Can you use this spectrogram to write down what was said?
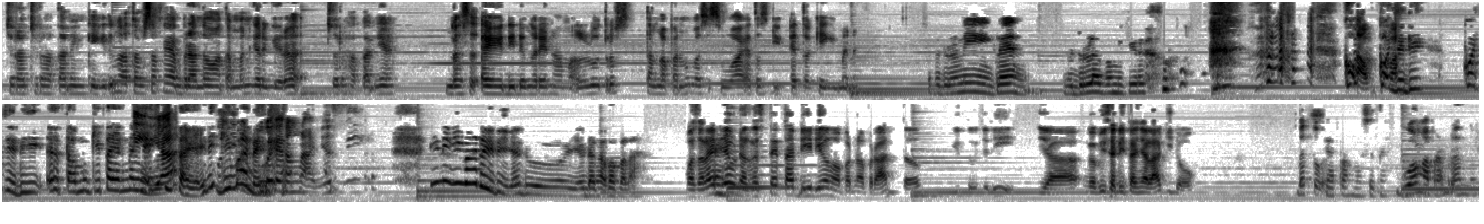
curhat-curhatan yang kayak gitu nggak atau misalnya kayak berantem sama teman gara-gara curhatannya nggak se- eh didengerin sama lu terus tanggapan lu nggak sesuai atau segi- atau kayak gimana Coba dulu nih, Glenn. Lu dulu lah gue mikir. kok Sampah. kok jadi kok jadi eh, tamu kita yang nanya Iya. kita ya? Ini gimana gue ya? yang nanya sih Ini gimana ini? Aduh, ya udah nggak apa-apa lah. masalahnya Eh. dia udah nge-state tadi dia nggak pernah berantem gitu jadi ya nggak bisa ditanya lagi dong betul Siapa maksudnya? gue nggak pernah berantem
